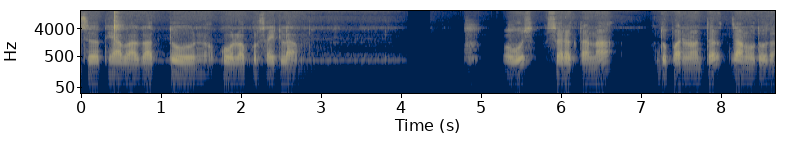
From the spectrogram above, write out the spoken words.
जत ह्या भागातून कोल्हापूर साईडला पाऊस सरकताना दुपारनंतर जाणवत होता.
